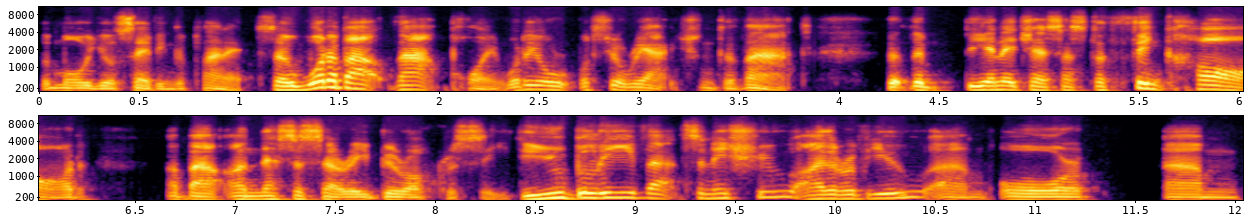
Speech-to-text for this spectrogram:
the more you're saving the planet so what about that point what are your what's your reaction to that that the, the NHS has to think hard about unnecessary bureaucracy. Do you believe that's an issue, either of you, um, or um,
